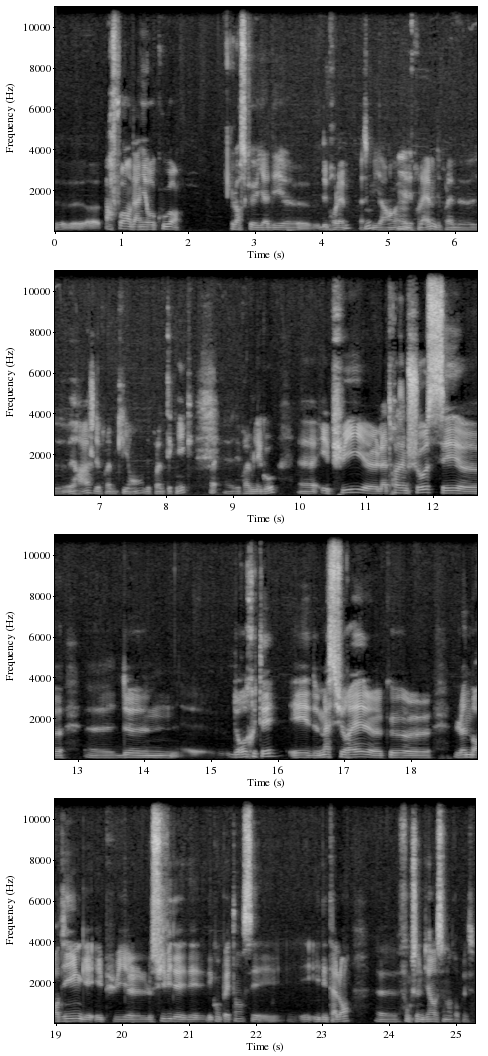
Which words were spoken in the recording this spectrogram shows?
euh, parfois en dernier recours lorsqu'il y a des, euh, des problèmes, parce Mmh. qu'il y a, il y a des problèmes, des problèmes euh, RH, des problèmes clients, des problèmes techniques, Ouais. euh, des problèmes légaux. Euh, et puis euh, la troisième chose, c'est euh, euh, de, de recruter et de m'assurer euh, que euh, l'onboarding et, puis euh, le suivi des, compétences et, des talents euh, fonctionne bien au sein de l'entreprise.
